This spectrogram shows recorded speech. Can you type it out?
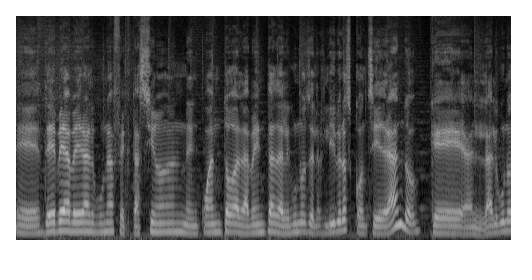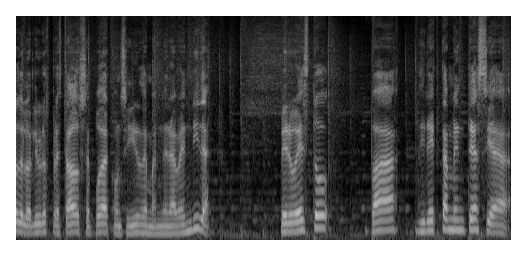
eh, debe haber alguna afectación en cuanto a la venta de algunos de los libros, considerando que algunos de los libros prestados se pueda conseguir de manera vendida. Pero esto va directamente hacia,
